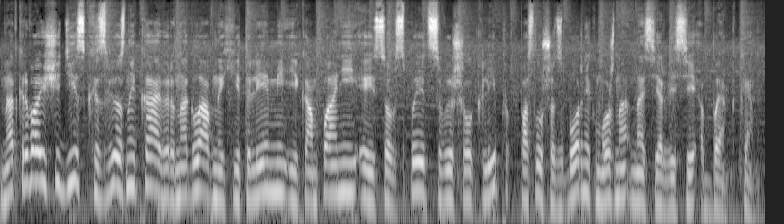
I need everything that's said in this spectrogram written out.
На открывающий диск звездный кавер на главный хит Лемми и компании Ace of Spades вышел клип. Послушать сборник можно на сервисе Bandcamp.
